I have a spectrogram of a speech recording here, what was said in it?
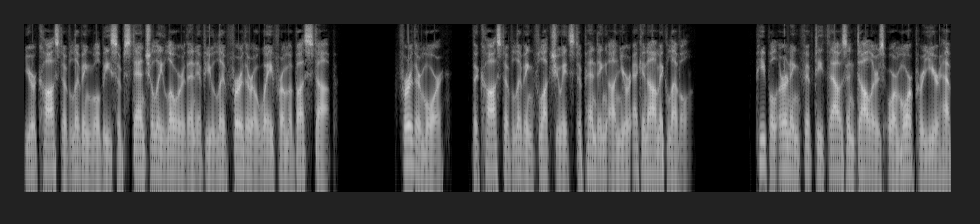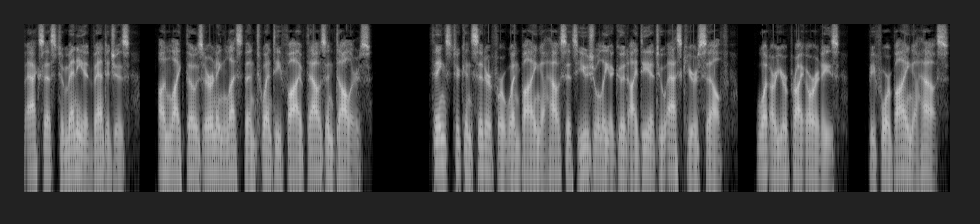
your cost of living will be substantially lower than if you live further away from a bus stop. Furthermore, the cost of living fluctuates depending on your economic level. People earning $50,000 or more per year have access to many advantages, unlike those earning less than $25,000. Things to consider for when buying a house It's usually a good idea to ask yourself, what are your priorities, before buying a house?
